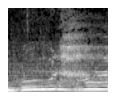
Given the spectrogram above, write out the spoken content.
बूढ़ा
